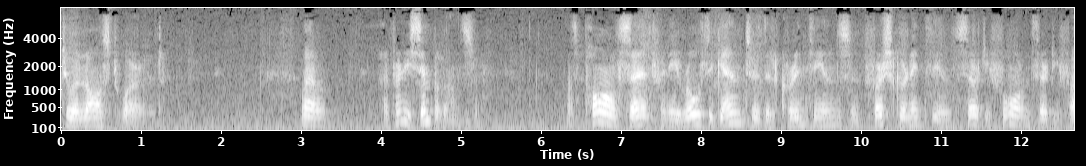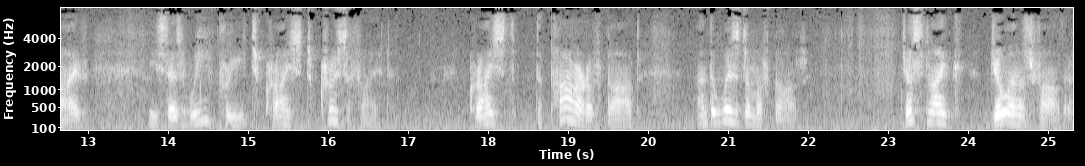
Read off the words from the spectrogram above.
to a lost world? Well, a very simple answer. As Paul said when he wrote again to the Corinthians in 1 Corinthians 34 and 35, he says, We preach Christ crucified. Christ, the power of God and the wisdom of God. Just like Joel's father,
